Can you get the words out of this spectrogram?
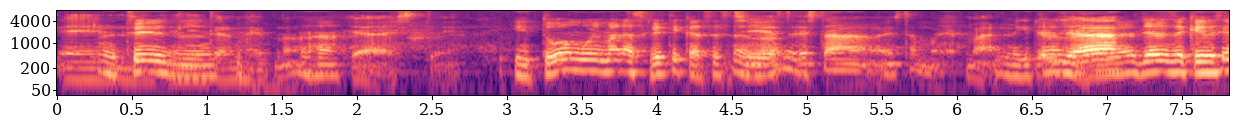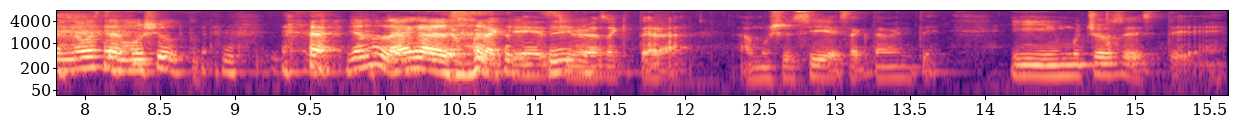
en, Sí, en internet, ¿no? ajá. Ya este Y tuvo muy malas críticas esa, sí, está, está muy mal. Ya, ya, desde que decían, no va a estar mucho, ya no la hagas. para qué Sí. si me vas a quitar a, a sí, exactamente. Y muchos este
